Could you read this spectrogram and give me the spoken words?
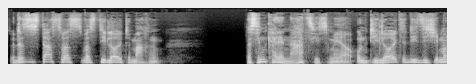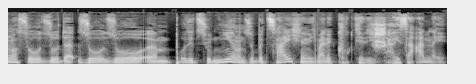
So das ist das, was was die Leute machen. Das sind keine Nazis mehr. Und die Leute, die sich immer noch so so so so ähm, positionieren und so bezeichnen, ich meine, guck dir die Scheiße an, ey.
